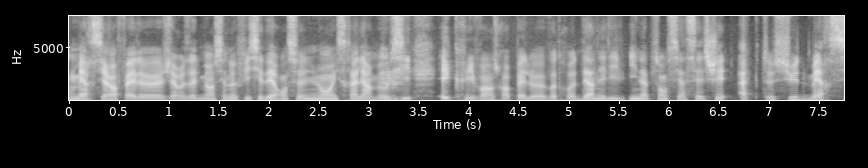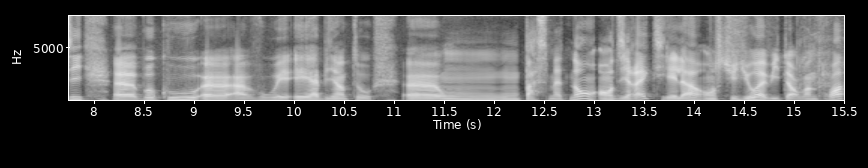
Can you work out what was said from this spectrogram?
Merci Raphaël Jérusalem, ancien officier des renseignements israéliens, mais aussi écrivain. Je rappelle votre dernier livre, In Absentia, c'est chez Actes Sud. Merci euh, beaucoup euh, à vous et, à bientôt. Euh, on, passe maintenant en direct, il est là en studio à 8h23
